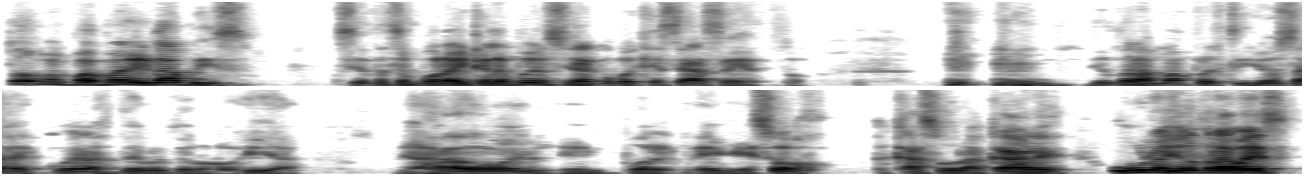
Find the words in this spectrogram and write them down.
tomen papel y lápiz siéntese por ahí que les voy a enseñar cómo es que se hace esto. una de las más prestigiosas escuelas de meteorología. Viajado en, en, en esos casos huracanes una y otra vez.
